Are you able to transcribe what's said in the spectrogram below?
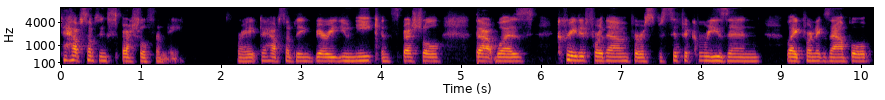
to have something special for me right? To have something very unique and special that was created for them for a specific reason. Like for an example,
